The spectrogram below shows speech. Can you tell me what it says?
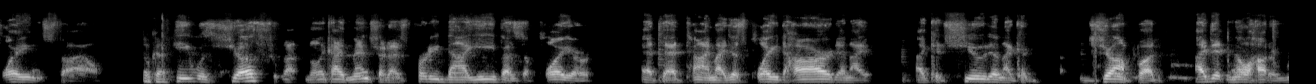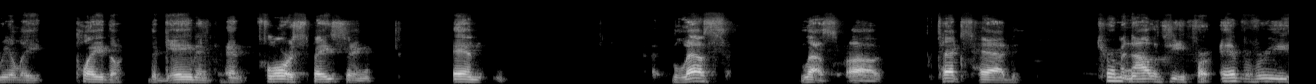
playing style. Okay. He was just like I mentioned, I was pretty naive as a player at that time. I just played hard and I I could shoot and I could jump, but I didn't know how to really play the, the game and, and floor spacing. And less less uh Tex had terminology for every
